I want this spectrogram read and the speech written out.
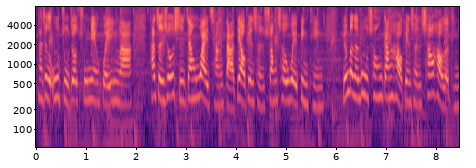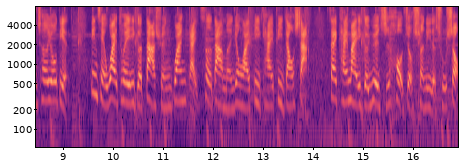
那这个屋主就出面回应啦，他整修时将外墙打掉，变成双车位并停，原本的路冲刚好变成超好的停车优点，并且外推一个大玄关改侧大门，用来避开壁刀煞。在开卖一个月之后，就顺利的出售。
